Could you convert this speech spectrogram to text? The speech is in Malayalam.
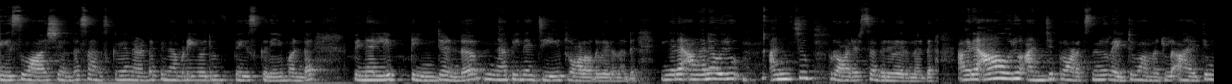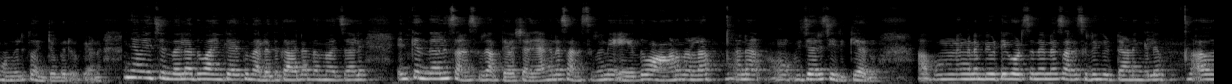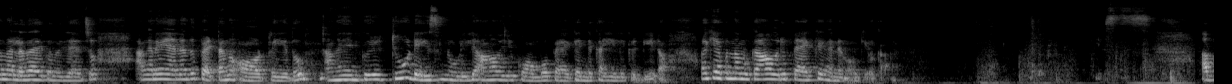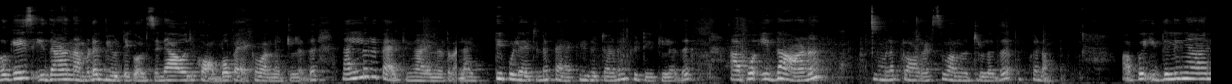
ഫേസ് വാഷ് ഉണ്ട് സൺസ്ക്രീൻ ഉണ്ട് പിന്നെ നമ്മുടെ ഈ ഒരു ഫേസ് ക്രീം ഉണ്ട് പിന്നെ ലിപ് ടിന്റ് ഉണ്ട് പിന്നെ ജെയ്ഡ് ട്രോളർ വരുന്നുണ്ട്. ഇങ്ങനെ അങ്ങനെ ഒരു അഞ്ച് പ്രോഡക്റ്റ്സ് അതിൽ വരുന്നുണ്ട്. അങ്ങനെ ആ ഒരു അഞ്ച് പ്രോഡക്ട്സിന് റേറ്റ് വന്നിട്ടുള്ള ആയിരത്തി മുന്നൂറ്റി തൊണ്ണൂറ്റൊമ്പത് രൂപയാണ്. ഞാൻ വെച്ച് എന്തായാലും അത് വാങ്ങിക്കായിരിക്കും നല്ലത്. കാരണം എന്താണെന്ന് വെച്ചാൽ എനിക്ക് എന്തായാലും സൺസ്ക്രീൻ അത്യാവശ്യമാണ്. ഞാൻ അങ്ങനെ സൺസ്ക്രീൻ ഏത് ആണെന്നുള്ള അങ്ങനെ വിചാരിച്ചിരിക്കുകയായിരുന്നു. അപ്പം അങ്ങനെ ബ്യൂട്ടി കോഡ്സിന്റെ തന്നെ സൺസ്ക്രീൻ കിട്ടുകയാണെങ്കിൽ അത് നല്ലതായിരിക്കും എന്ന് വിചാരിച്ചു. അങ്ങനെ ഞാനത് പെട്ടെന്ന് ഓർഡർ ചെയ്തു. അങ്ങനെ എനിക്കൊരു ടു ഡേയ്സിനുള്ളിൽ ആ ഒരു കോംബോ പാക്ക് എന്റെ കയ്യിൽ കിട്ടി കേട്ടോ. ഓക്കെ അപ്പം നമുക്ക് ആ ഒരു പാക്ക് എങ്ങനെ നോക്കി നോക്കാം. അപ്പോൾ ഗേസ് ഇതാണ് നമ്മുടെ ബ്യൂട്ടി കോഡ്സിന്റെ ആ ഒരു കോംബോ പാക്ക് വന്നിട്ടുള്ളത്. നല്ലൊരു പാക്കിംഗ് ആയിരുന്നു നല്ല അടിപൊളിയായിട്ട് പാക്ക് ചെയ്തിട്ടാണ് കിട്ടിയിട്ടുള്ളത്. അപ്പോൾ ഇതാണ് നമ്മളെ പ്രോഡക്റ്റ്സ് വന്നിട്ടുള്ളത്. കേട്ടോ? അപ്പോൾ ഇതിൽ ഞാൻ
